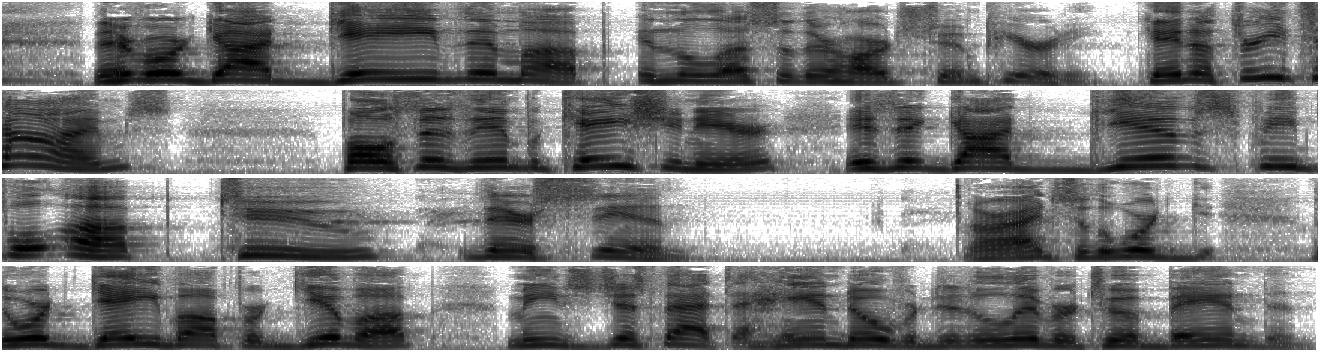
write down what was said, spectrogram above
Therefore, God gave them up in the lust of their hearts to impurity. Okay, now three times, Paul says the implication here is that God gives people up to their sin. All right, so the word the word gave up or give up means just that to hand over, to deliver, to abandon.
